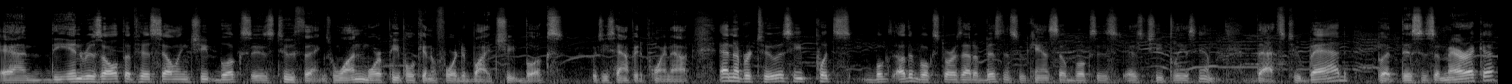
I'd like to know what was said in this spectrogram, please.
And the end result of his selling cheap books is two things. One, more people can afford to buy cheap books, which he's happy to point out. And number two is he puts books, other bookstores out of business who can't sell books as, as cheaply as him. That's too bad, but this is America,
